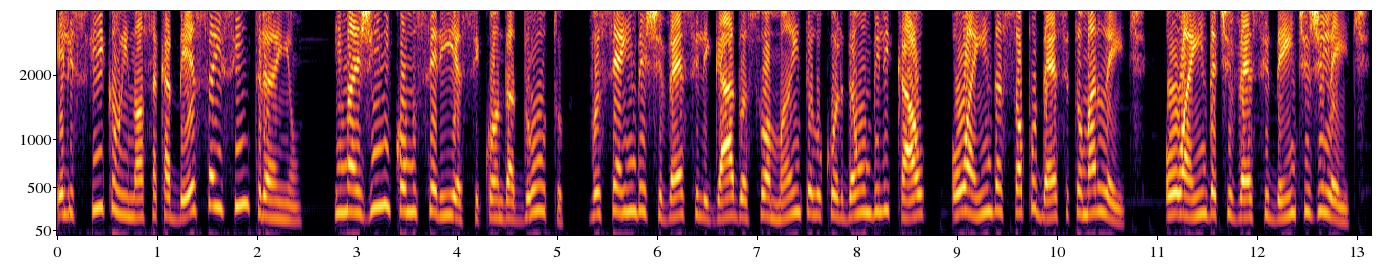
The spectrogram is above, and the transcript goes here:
Eles ficam em nossa cabeça e se entranham. Imagine como seria se, quando adulto, você ainda estivesse ligado à sua mãe pelo cordão umbilical, ou ainda só pudesse tomar leite, ou ainda tivesse dentes de leite.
